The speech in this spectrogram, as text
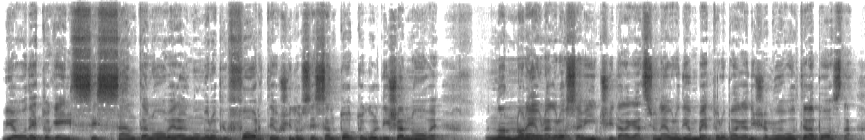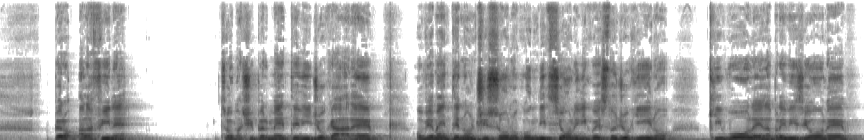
Vi avevo detto che il 69 era il numero più forte, è uscito il 68 col 19. Non, non è una grossa vincita, ragazzi. Un euro di ambetto lo paga 19 volte la posta. Però alla fine, insomma, ci permette di giocare, eh. Ovviamente non ci sono condizioni di questo giochino, chi vuole la previsione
